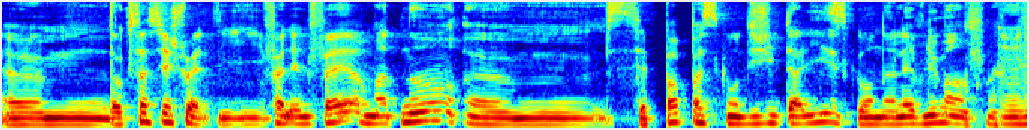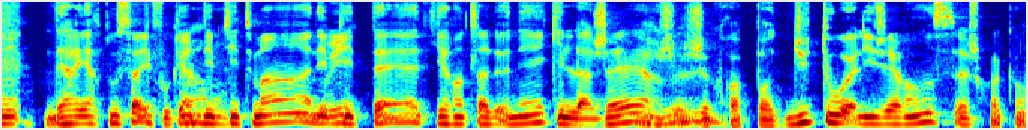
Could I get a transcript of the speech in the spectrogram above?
Euh, donc ça c'est chouette, il fallait le faire. Maintenant, euh, c'est pas parce qu'on digitalise qu'on enlève l'humain. Mhm. Derrière tout ça, il faut quand même des petites mains, des petites têtes qui rentrent la donnée, qui la gèrent. Je, je crois pas du tout à l'igérance. Je crois qu'on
